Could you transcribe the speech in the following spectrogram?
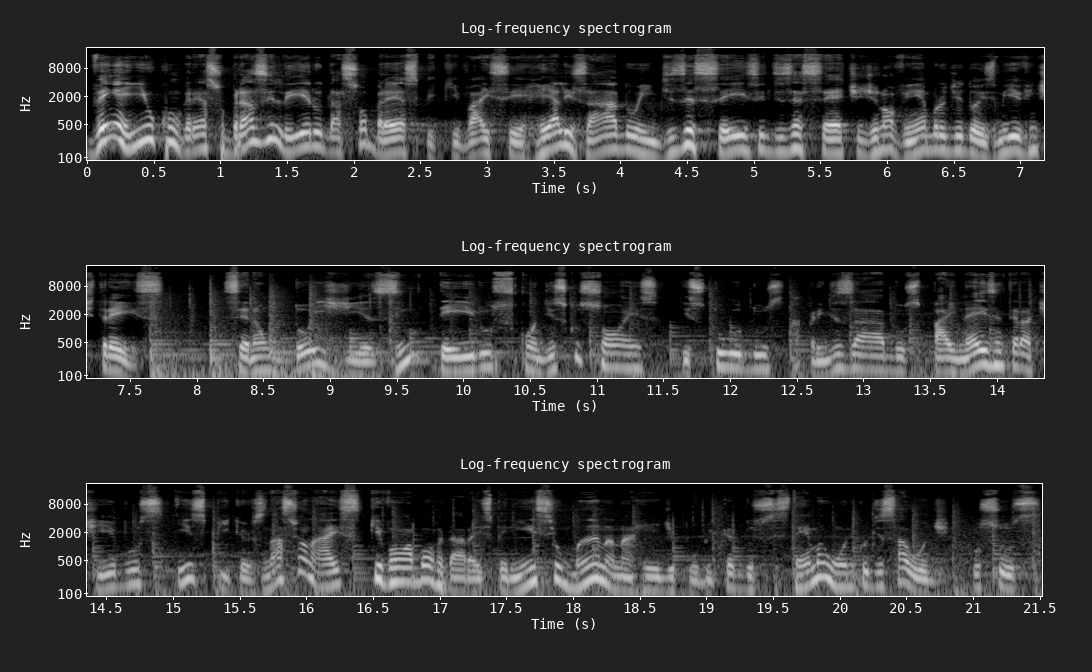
Vem aí o Congresso Brasileiro da Sobresp, que vai ser realizado em 16 e 17 de novembro de 2023. Serão dois dias inteiros com discussões, estudos, aprendizados, painéis interativos e speakers nacionais que vão abordar a experiência humana na rede pública do Sistema Único de Saúde, o SUS.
